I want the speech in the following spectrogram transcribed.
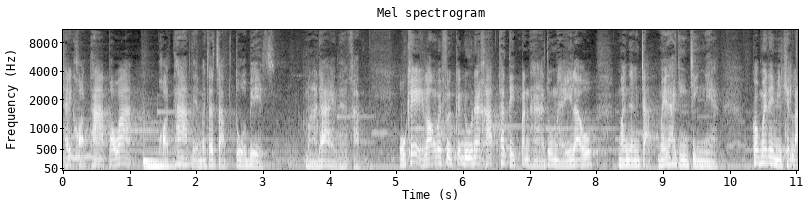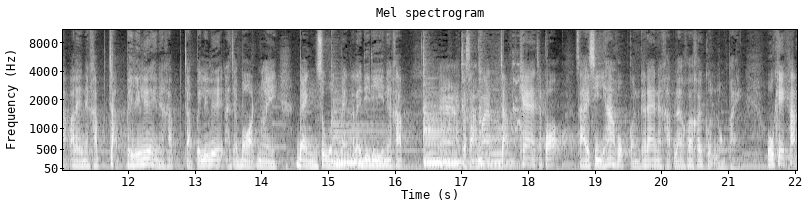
ใช้คอร์ดทาบ เพราะว่าคอร์ดทาบเนี่ยมันจะจับตัวเบสมาได้นะครับ โอเค ลองไปฝึกกันดูนะครับ ถ้าติดปัญหาตรงไหนแล้ว มันยังจับไม่ได้จริง ๆ เนี่ย ก็ไม่ได้มีเคล็ดลับอะไรนะครับ จับไปเรื่อยๆนะครับ จับไปเรื่อยๆ อาจจะบอดหน่อย แบ่งส่วนแบ่งอะไรดีๆนะครับจะสามารถจับแค่เฉพาะสาย 4 5 6 ก่อนก็ได้นะครับ แล้วค่อยๆ กดลงไป โอเคครับ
